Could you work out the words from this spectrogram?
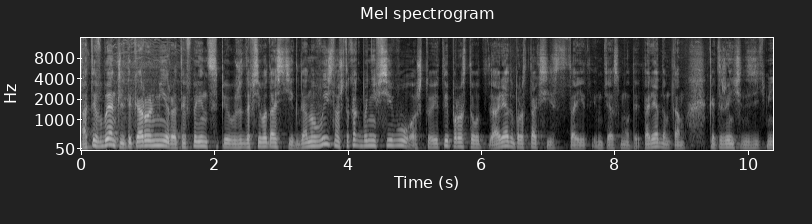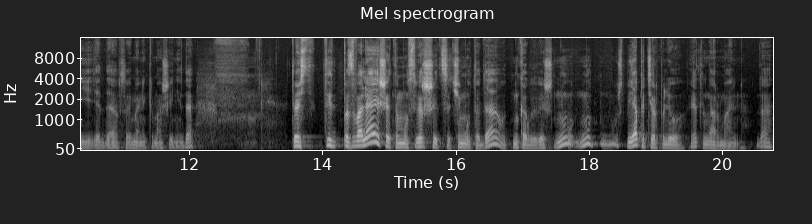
А ты в Бентли, ты король мира, ты, в принципе, уже до всего достиг, да? Но выяснилось, что как бы не всего, что и ты просто вот, а рядом просто таксист стоит и на тебя смотрит, а рядом там какая-то женщина с детьми едет, да, в своей маленькой машине, да? То есть ты позволяешь этому свершиться чему-то, да? Вот, ну, как бы ты говоришь, ну, ну, ну, я потерплю, это нормально, да?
